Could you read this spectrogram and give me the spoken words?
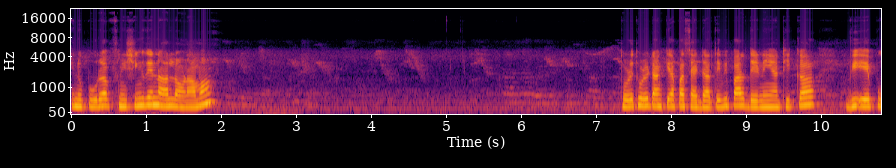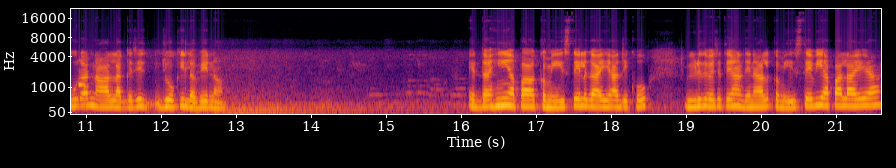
ਇਹਨੂੰ ਪੂਰਾ ਫਿਨਿਸ਼ਿੰਗ ਦੇ ਨਾਲ ਲਾਉਣਾ ਵਾ। ਥੋੜੇ ਥੋੜੇ ਟਾਂਕੇ ਆਪਾਂ ਸਾਈਡਾਂ ਤੇ ਵੀ ਭਰ ਦੇਣੇ ਆ, ਠੀਕ ਆ? ਵੀ ਇਹ ਪੂਰਾ ਨਾਲ ਲੱਗ ਜੇ, ਜੋ ਕਿ ਲਵੇ ਨਾ। ਇਦਾਂ ਹੀ ਆਪਾਂ ਕਮੀਜ਼ ਤੇ ਲਗਾਏ ਆ, ਦੇਖੋ। ਵੀਡੀਓ ਦੇ ਵਿੱਚ ਧਿਆਨ ਦੇ ਨਾਲ ਕਮੀਜ਼ ਤੇ ਵੀ ਆਪਾਂ ਲਾਏ ਆ।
